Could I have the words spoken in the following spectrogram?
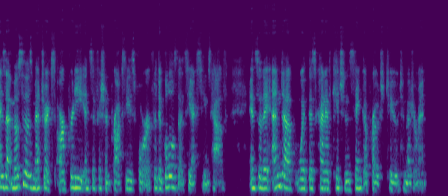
is that most of those metrics are pretty insufficient proxies for, for the goals that CX teams have. And so they end up with this kind of kitchen sink approach to, to measurement.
